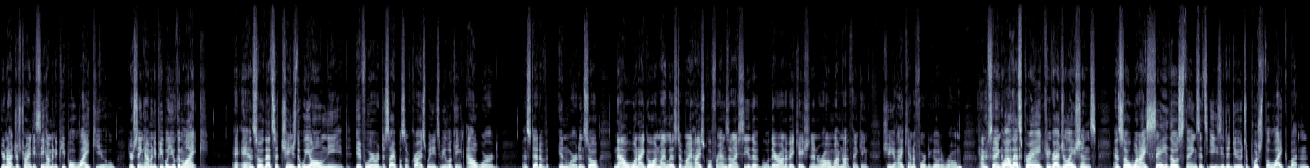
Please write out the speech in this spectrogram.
You're not just trying to see how many people like you, you're seeing how many people you can like. And so that's a change that we all need. If we're disciples of Christ, we need to be looking outward instead of inward. And so now when I go on my list of my high school friends and I see that they're on a vacation in Rome, I'm not thinking, gee, I can't afford to go to Rome. I'm saying, wow, that's great. Congratulations. And so when I say those things, it's easy to do to push the like button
